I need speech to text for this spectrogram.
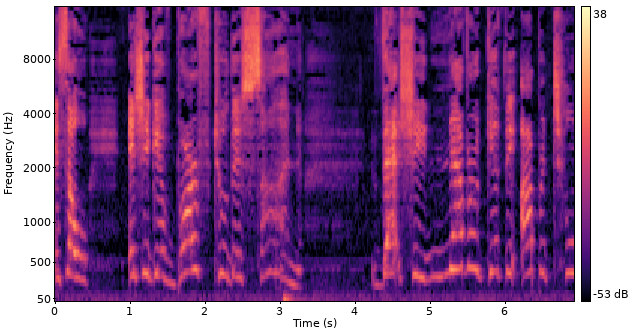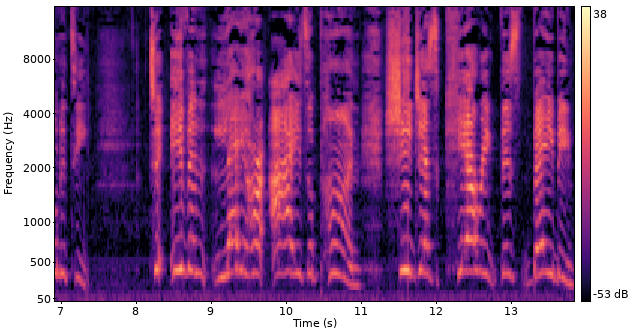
And so and she give birth to this son that she never get the opportunity to even lay her eyes upon. She just carried this baby.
